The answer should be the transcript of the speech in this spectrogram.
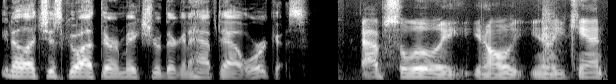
you know, let's just go out there and make sure they're going to have to outwork us. Absolutely. You know, you know, you can't,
